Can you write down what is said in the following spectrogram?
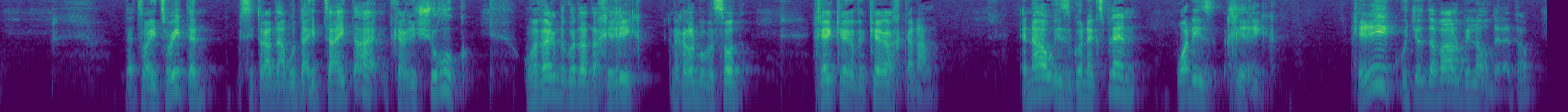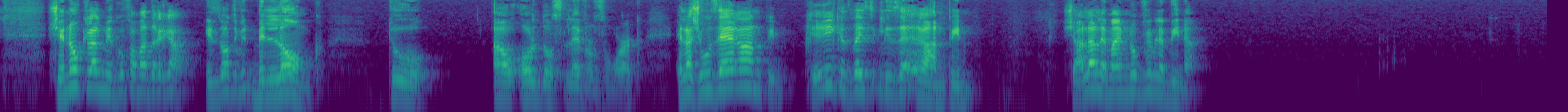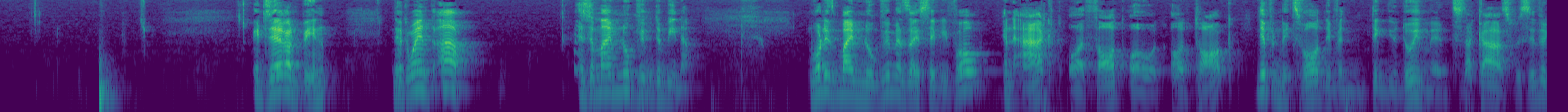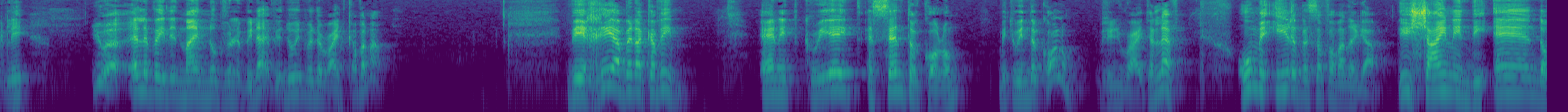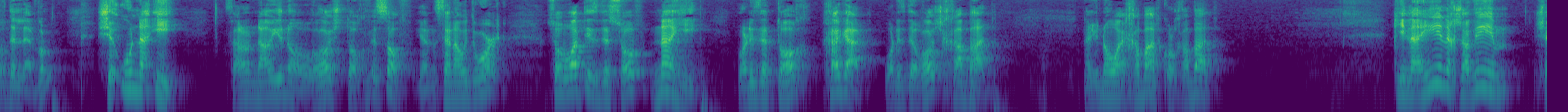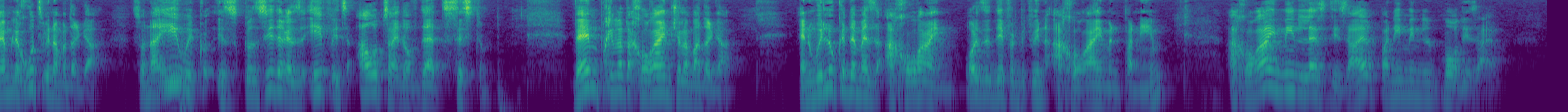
That's why it's written, בסדרת העמודה יצא איתה, התקרא שורוק. הוא מבאר את נקודת החיריק, נכלל בו בסוד חקר וקרח כנ"ל. And now he's going to explain what is חיריק. חיריק, which is the vowel below the letter, שאינו כלל מגוף המדרגה. It's not even belong to how all those levels work, אלא שהוא זעיר האנפין. חיריק is basically זעיר האנפין, שעלה למים נוקבים לבינה. It's זעיר האנפין that went up as a מים נוקבים to בינה. what is my nukvim, as I said before? An act or a thought or, or talk. Different mitzvot, different thing you're doing, tzedakah specifically. You are elevated my nukvim lebina if you do it with the right kavanah. V'echriya ben akavim. And it creates a center column between the column, between right and left. Umeir besof hamadriga. He's shining the end of the level. She'unai. So now you know. Rosh, toch, ve'sof. You understand how it works? So what is the סוף? נאי. What is the תוך? חגת. What is the ראש? חב"ד. Now you know why חב"ד, כל חב"ד. כי נאי נחשבים שהם לחוץ מן המדרגה. So נאי is considered as if it's outside of that system. והם מבחינת אחוריים של המדרגה. And we look at them as אחוריים. What is the difference between אחוריים and פנים? אחוריים mean less desire, פנים mean more desire.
